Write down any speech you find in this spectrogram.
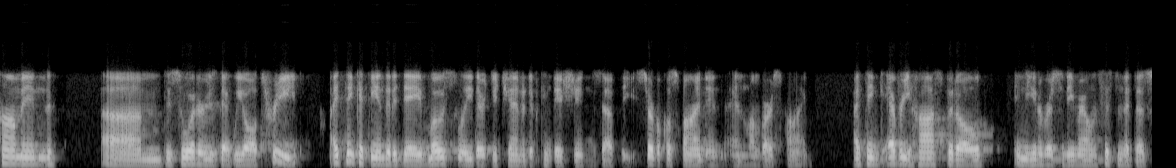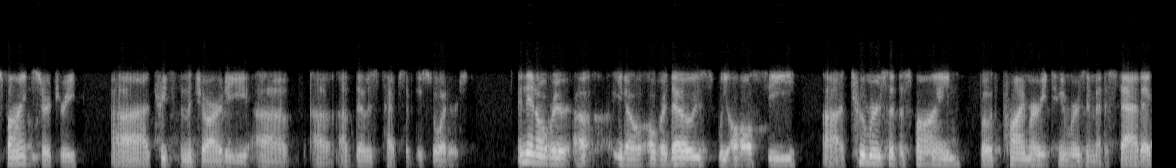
common um, disorders that we all treat, I think at the end of the day, mostly they're degenerative conditions of the cervical spine and lumbar spine. I think every hospital in the University of Maryland system that does spine surgery uh, treats the majority of, of, of, those types of disorders. And then over, uh, you know, over those, we all see uh, tumors of the spine, both primary tumors and metastatic,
